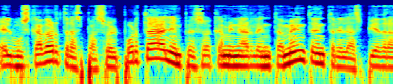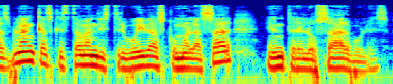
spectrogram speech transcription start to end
El buscador traspasó el portal y empezó a caminar lentamente entre las piedras blancas que estaban distribuidas como al azar entre los árboles.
